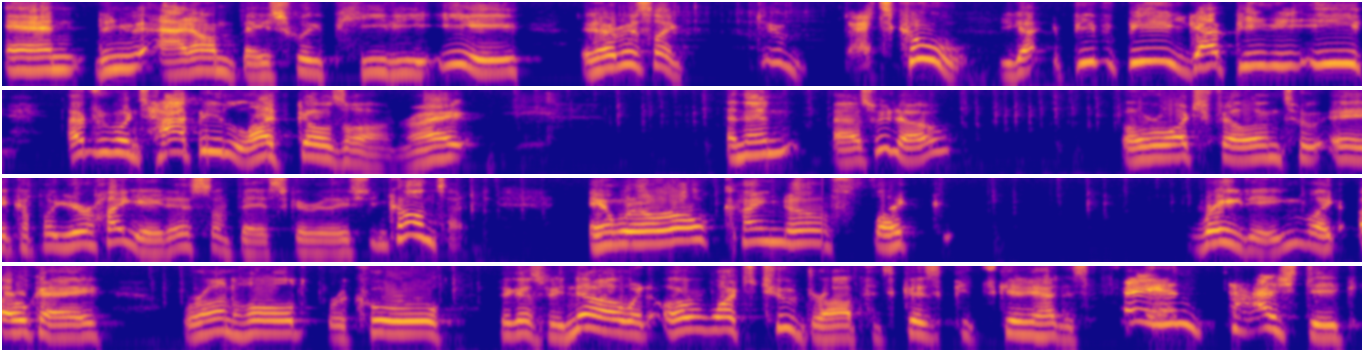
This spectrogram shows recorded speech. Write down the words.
And then you add on basically PvE, and everybody's like, dude, that's cool. You got your PvP, you got PvE, everyone's happy, life goes on, right? And then, as we know, Overwatch fell into a couple year hiatus of basically releasing content. And we are all kind of like waiting, like, okay, we're on hold, we're cool, because we know when Overwatch 2 drops, it's because it's going to have this fantastic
